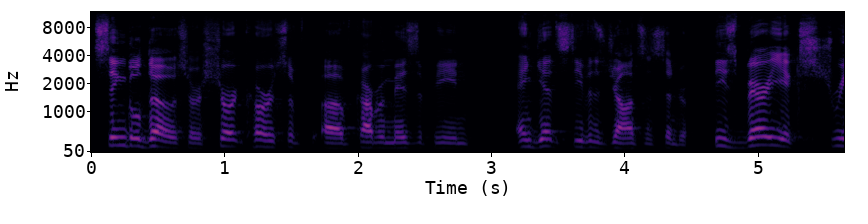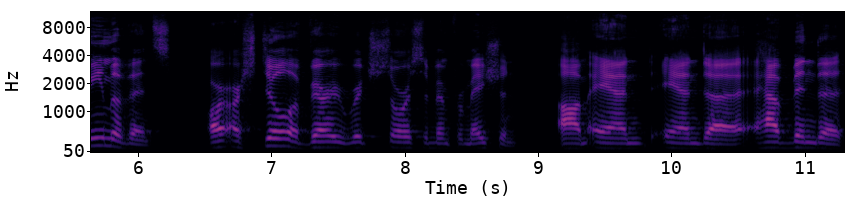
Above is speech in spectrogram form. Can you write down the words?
single dose or a short course of, of carbamazepine and get Stevens-Johnson syndrome. These very extreme events are, are, still a very rich source of information um, and, and uh, have been the,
